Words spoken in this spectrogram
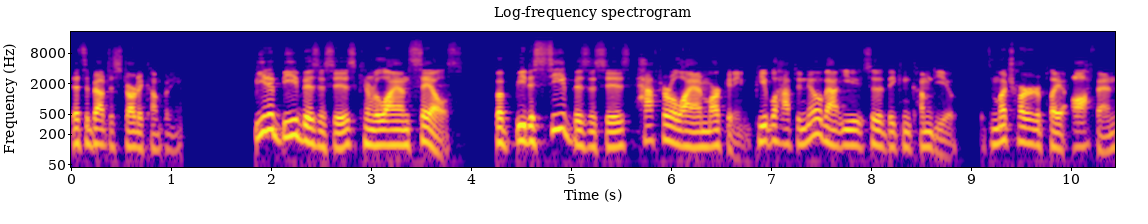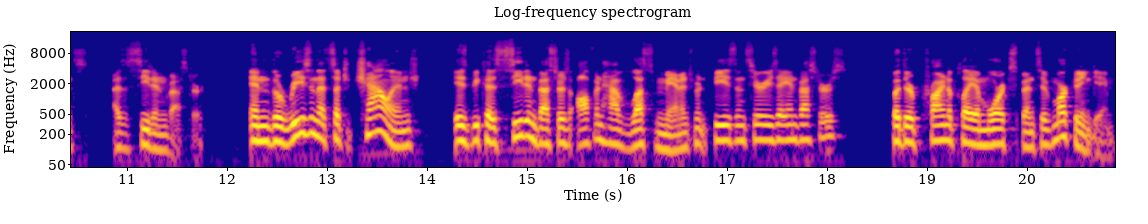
that's about to start a company. B2B businesses can rely on sales, but B2C businesses have to rely on marketing. People have to know about you so that they can come to you. It's much harder to play offense as a seed investor. And the reason that's such a challenge is because seed investors often have less management fees than Series A investors, but they're trying to play a more expensive marketing game.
